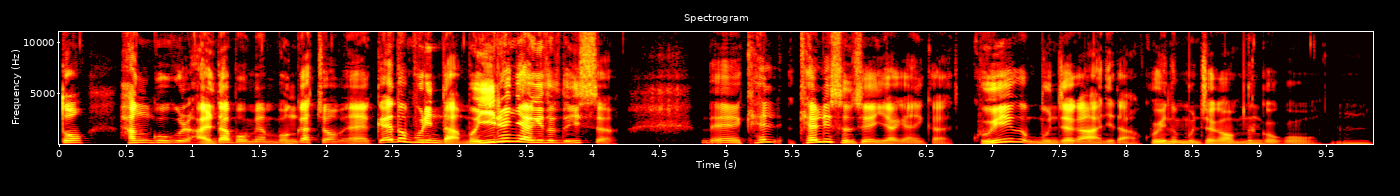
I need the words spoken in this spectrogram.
또 한국을 알다 보면 뭔가 좀 예, 꾀도 부린다. 뭐 이런 이야기들도 있어요. 근데 켈, 켈리 선수의 이야기하니까 구위는 문제가 아니다. 구위는 문제가 없는 거고. 음.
